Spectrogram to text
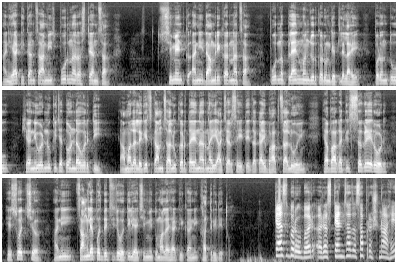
आणि ह्या ठिकाणचा आम्ही पूर्ण रस्त्यांचा सिमेंट क- आणि डांबरीकरणाचा पूर्ण प्लॅन मंजूर करून घेतलेला आहे. परंतु ह्या निवडणुकीच्या तोंडावरती आम्हाला लगेच काम चालू करता येणार नाही. आचारसंहितेचा काही भाग चालू होईल. ह्या भागातील सगळे रोड हे स्वच्छ आणि चांगल्या पद्धतीचे होतील याची मी तुम्हाला ह्या ठिकाणी खात्री देतो. त्याचबरोबर रस्त्यांचा जसा प्रश्न आहे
